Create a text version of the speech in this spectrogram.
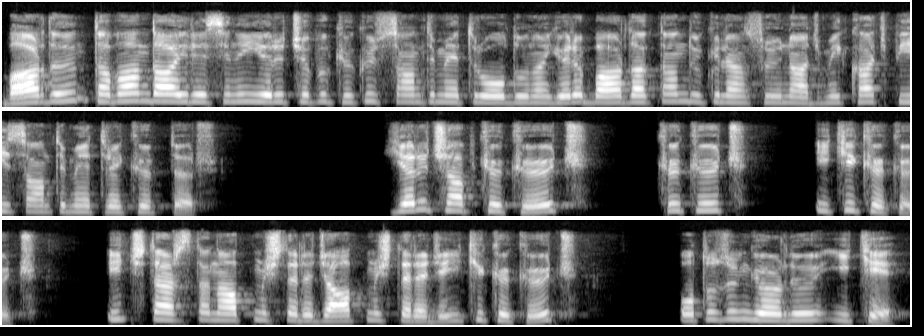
Bardağın taban dairesinin yarıçapı kök 3 santimetre olduğuna göre bardaktan dökülen suyun hacmi kaç pi santimetre küptür? Yarıçap kök 3, kök 3, 2 kök 3. İç tersten 60 derece 60 derece 2 kök 3. 30'un gördüğü 2.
